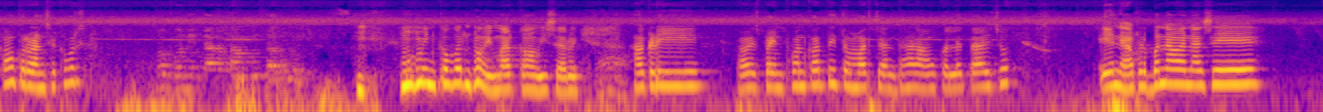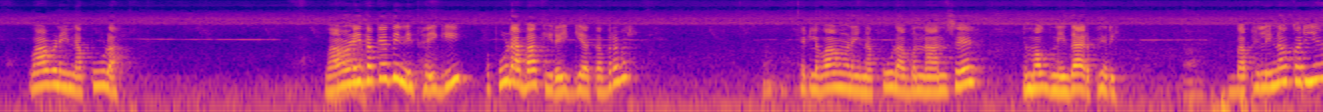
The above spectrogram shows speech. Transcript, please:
કામ કરવાનું છે ખબર છે? મમ્મીને ખબર ન હોય મારે કાં વિચાર હોય. આકડી ભાવેશભાઈને ફોન કરતી તો મરચાં ને ધાણા હું લેતા આવજો. એને આપણે બનાવવાના છે વાવણીના પૂળા વાવણી તો કેદીની થઈ ગઈ પૂળા બાકી રહી ગયા હતા બરાબર? એટલે વાવણીના પૂળા બનાવવાનું છે. એ મગની દાળ ફેરી. બાફેલી ન કરીએ?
